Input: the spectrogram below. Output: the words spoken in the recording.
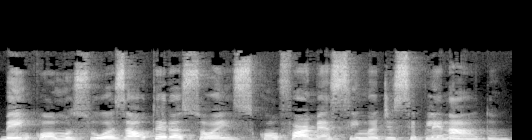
bem como suas alterações, conforme acima disciplinado.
